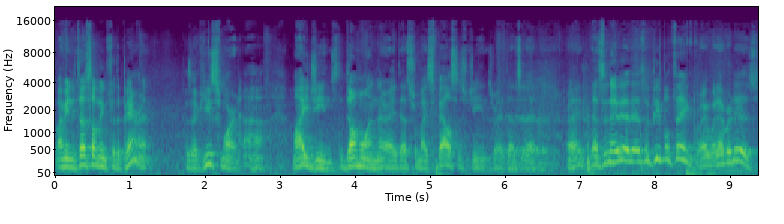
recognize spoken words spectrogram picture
I mean, it does something for the parent, because like he's smart. My genes, the dumb one, right? That's from my spouse's genes, right? That's it, right? That's what, that's what people think, right? Whatever it is.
